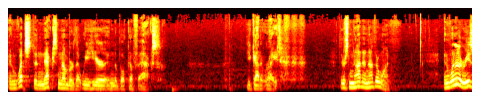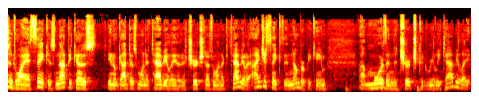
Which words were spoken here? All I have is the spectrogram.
And what's the next number that we hear in the book of Acts? You got it right. There's not another one. And one of the reasons why I think is not because, you know, God doesn't want to tabulate or the church doesn't want to tabulate. I just think the number became uh, more than the church could really tabulate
